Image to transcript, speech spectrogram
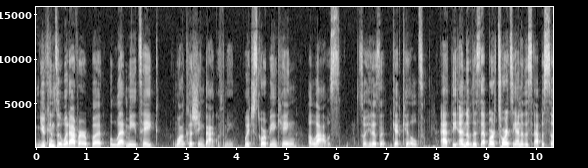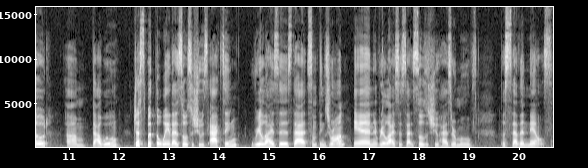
"You can do whatever, but let me take Wan Kushing back with me," which Scorpion King allows, so he doesn't get killed. At the end of this, or towards the end of this episode, um, Dawu, just with the way that Zozashu is acting, realizes that something's wrong and realizes that Zozashu has removed the seven nails.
